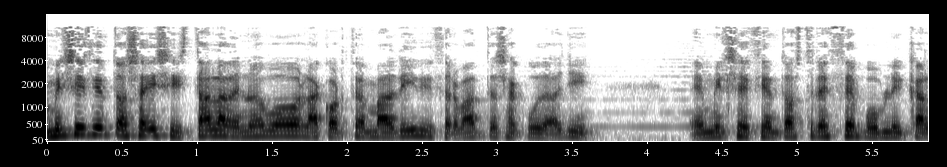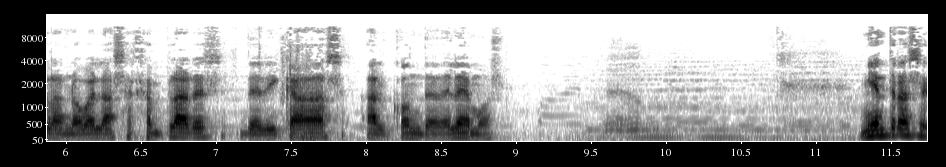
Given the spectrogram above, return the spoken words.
En 1606 se instala de nuevo la corte en Madrid y Cervantes acude allí. En 1613 publica las novelas ejemplares dedicadas al conde de Lemos. Mientras se,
